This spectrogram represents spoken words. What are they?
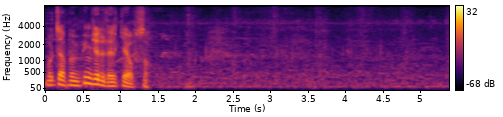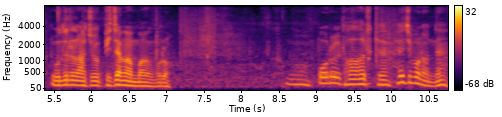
못 잡은 핑계를 댈 게 없어. 오늘은 아주 비장한 마음으로 뭐 볼을 다 이렇게 해집어 놨네.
